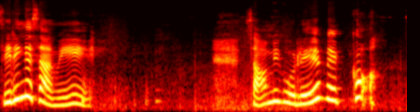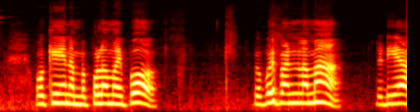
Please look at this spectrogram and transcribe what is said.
சிரிங்க சாமி. சாமிக்கு ஒரே வெக்கம். ஓகே நம்ம போகலாமா இப்போது இப்போ போய் பண்ணலாமா? ரெடியா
